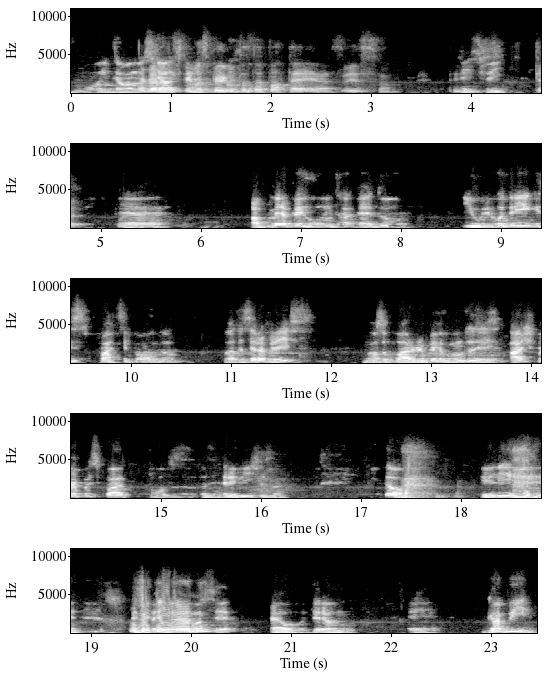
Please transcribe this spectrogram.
Bom, então Agora a gente tem umas perguntas da plateia, isso. Tem é isso aí. É, a primeira pergunta é do Yuri Rodrigues, participando pela terceira vez. Nosso quadro de perguntas, acho que vai participar de todas as entrevistas, né? Então, ele. o veterano. Você, é, o veterano. É, Gabi,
